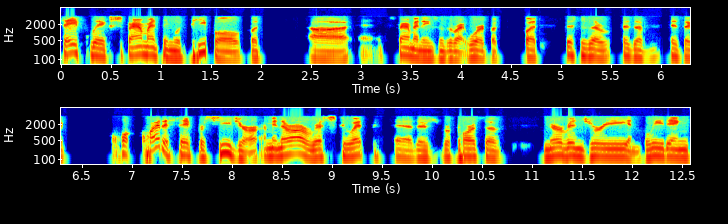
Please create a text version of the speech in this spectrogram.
safely experimenting with people, but uh, experimenting isn't the right word, but, but this is a, is a, is a qu- quite a safe procedure. I mean, there are risks to it. Uh, there's reports of nerve injury and bleeding.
